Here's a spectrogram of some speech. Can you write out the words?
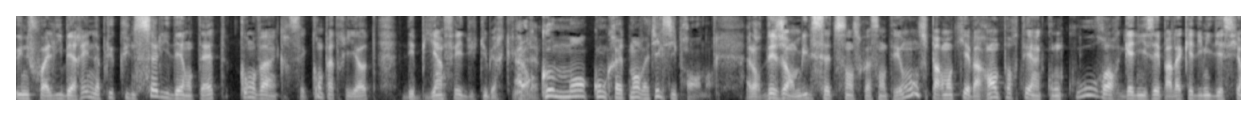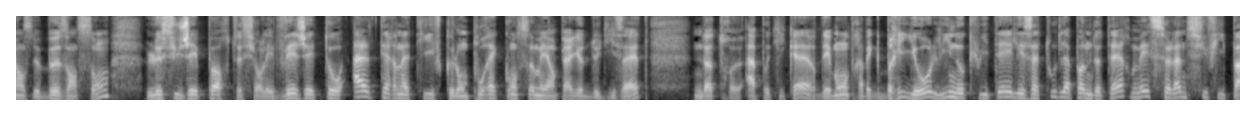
Une fois libéré, il n'a plus qu'une seule idée en tête, convaincre ses compatriotes des bienfaits du tubercule. Alors comment concrètement va-t-il s'y prendre? Alors déjà en 1771, Parmentier va remporter un concours organisé par l'Académie des sciences de Besançon. Le sujet porte sur les végétaux alternatifs que l'on pourrait consommer en période de disette. Notre apothicaire démontre avec brio l'innocuité et les atouts de la pomme de terre, mais cela ne suffit pas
